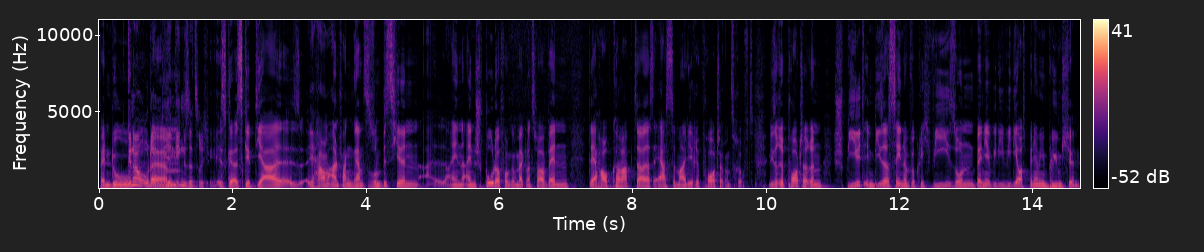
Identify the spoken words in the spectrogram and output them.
Wenn du. Genau, oder in die ähm, Gegensätzrichtung. Es, es gibt ja, wir haben am Anfang ganz so ein bisschen ein, eine Spur davon gemerkt, und zwar, wenn der Hauptcharakter das erste Mal die Reporterin trifft. Und diese Reporterin spielt in dieser Szene wirklich wie so ein Benja, wie, die, wie die aus Benjamin Blümchen.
